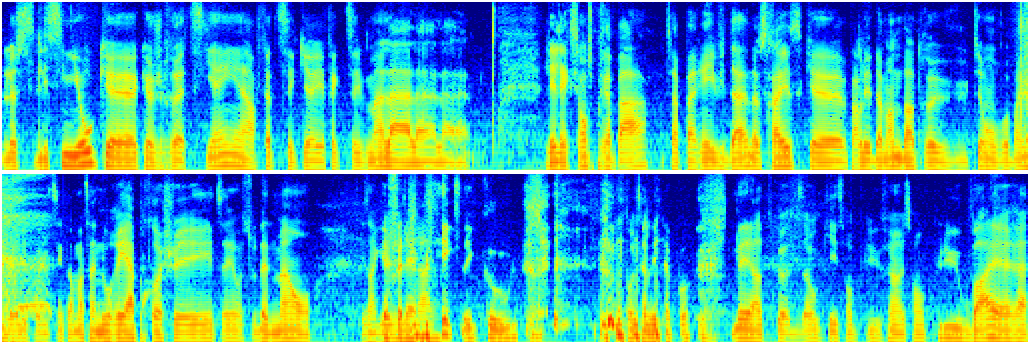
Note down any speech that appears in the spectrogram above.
les signaux que, que, je retiens, en fait, c'est qu'effectivement, la, la, la l'élection se prépare. Ça paraît évident, ne serait-ce que par les demandes d'entrevue. On voit bien que les politiciens commencent à nous réapprocher. Soudainement, on, les fédéral. publics, c'est cool. Pas que ça l'était pas. Mais en tout cas, disons qu'ils sont plus, enfin, sont plus ouverts. à-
